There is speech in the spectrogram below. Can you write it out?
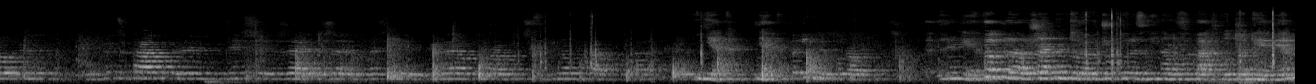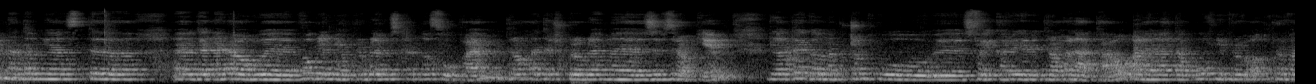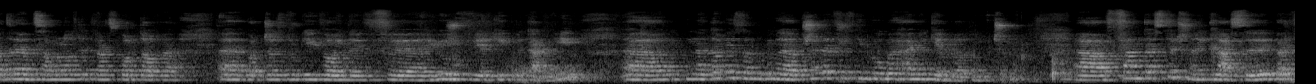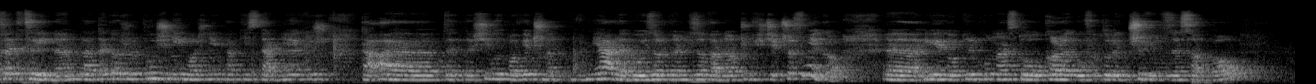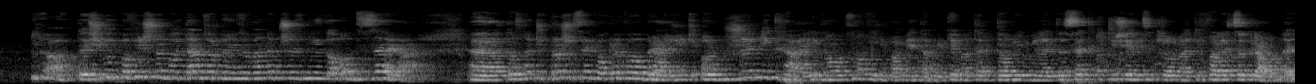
wyczytałam y, gdzieś, że, że właśnie generał Turowicz zginął w wypadku, tak? Nie, nie. To inny Turowicz. Nie, w ogóle o żadnym Turowiczu, który zginął w wypadku, to nie wiem. Natomiast e, e generał e, w ogóle miał problemy z kręgosłupem, trochę też problemy ze wzrokiem. Dlatego na początku y, swojej kariery trochę latał, ale latał głównie pro- odprowadzając samoloty transportowe e, podczas II wojny w, już w Wielkiej Brytanii. E, Natomiast on e, przede wszystkim był mechanikiem lotniczym. E, Fantastycznej klasy, perfekcyjnym, dlatego że później właśnie w Pakistanie, jak już ta, e, te, te siły powietrzne w miarę były zorganizowane, oczywiście przez niego e, i jego kilkunastu kolegów, których przywiózł ze sobą, te siły powietrzne były tam zorganizowane przez niego od zera. E, To znaczy, proszę sobie w ogóle wyobrazić, olbrzymi kraj, no znowu nie pamiętam jakie ma terytorium, ile te setki tysięcy kilometrów, ale jest ogromny,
